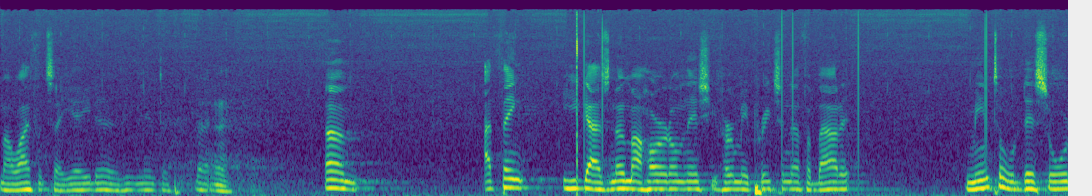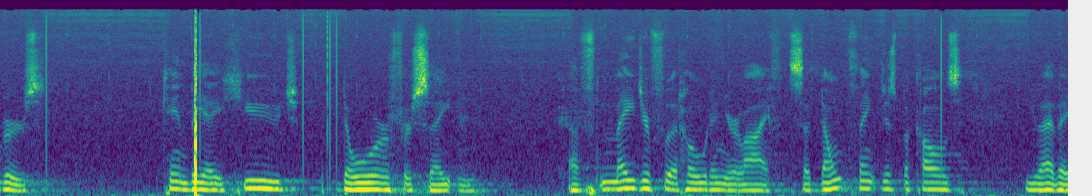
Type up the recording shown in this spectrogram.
my wife would say, "Yeah, he does. He's mental." But um, I think you guys know my heart on this. You've heard me preach enough about it. Mental disorders can be a huge door for Satan, a major foothold in your life. So don't think just because you have a,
